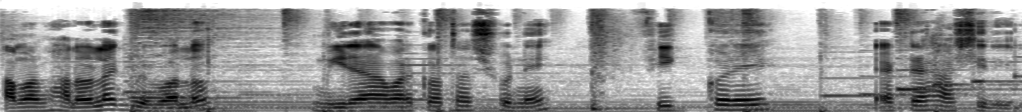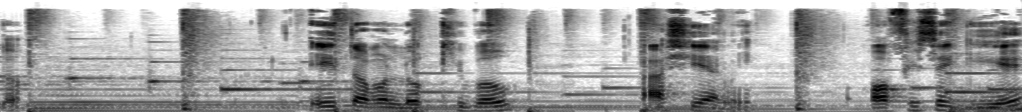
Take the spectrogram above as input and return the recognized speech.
আমার ভালো লাগবে বলো? মীরা আমার কথা শুনে ফিক করে একটা হাসি দিল। এই তো আমার লক্ষ্মী বউ, আসি আমি। অফিসে গিয়ে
